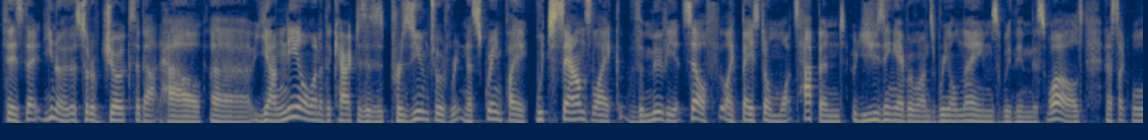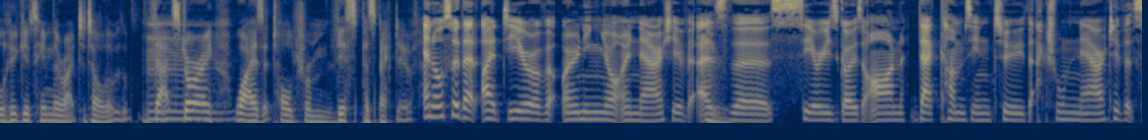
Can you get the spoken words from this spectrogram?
There's that, you know, the sort of jokes about how uh, young Neil, one of the characters, is presumed to have written a screenplay, which sounds like the movie itself, like based on what's happened, using everyone's real names within this world. And it's like, well, who gives him the right to tell that story? Why is it told from this perspective? And also that idea of owning your own narrative as Mm. the series goes on, that comes into the actual narrative itself,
